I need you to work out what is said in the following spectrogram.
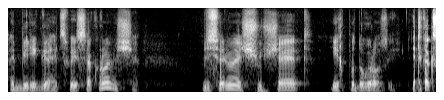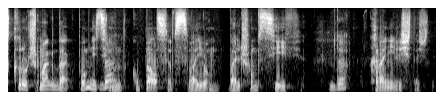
оберегает свои сокровища, все время ощущает их под угрозой. Это как Скрудж Макдак. Помните, Да. он купался в своем большом сейфе, Да, в хранилище точнее.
